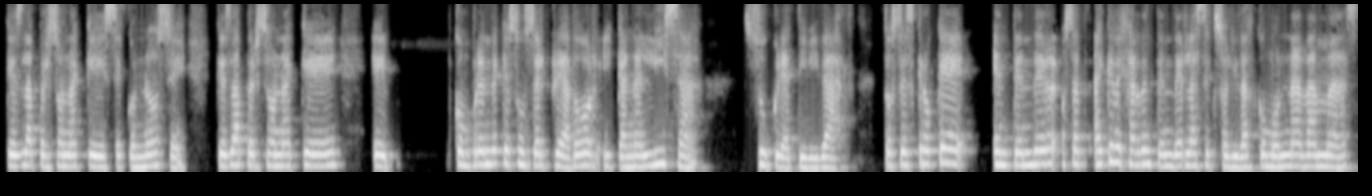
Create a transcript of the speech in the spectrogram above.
que es la persona que se conoce, que es la persona que eh, comprende que es un ser creador y canaliza su creatividad. Entonces creo que entender, o sea, hay que dejar de entender la sexualidad como nada más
